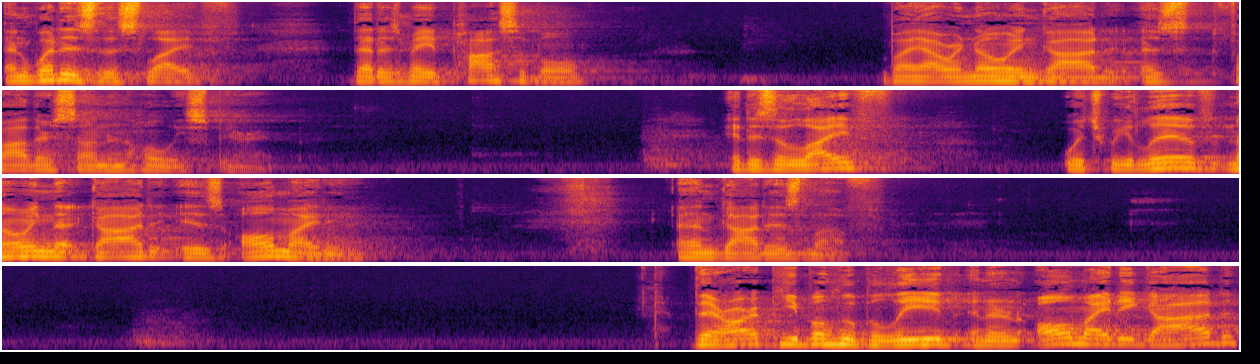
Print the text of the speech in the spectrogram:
And what is this life that is made possible by our knowing God as Father, Son, and Holy Spirit? It is a life which we live knowing that God is almighty and God is love. There are people who believe in an almighty God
